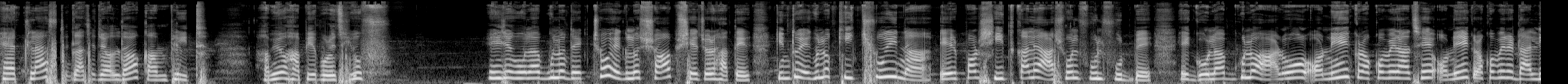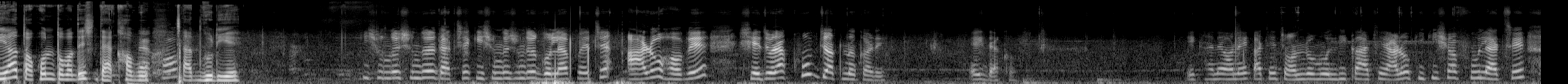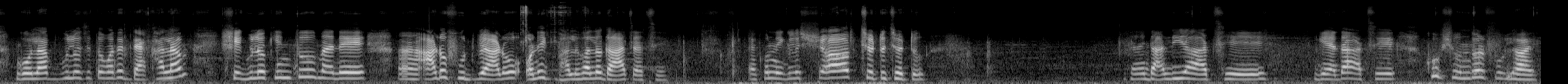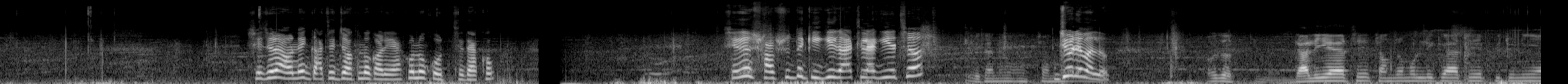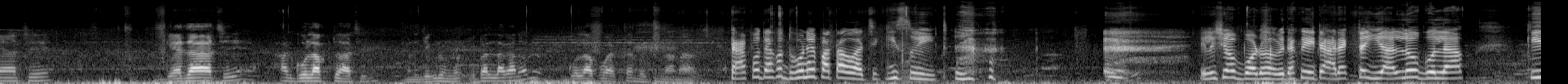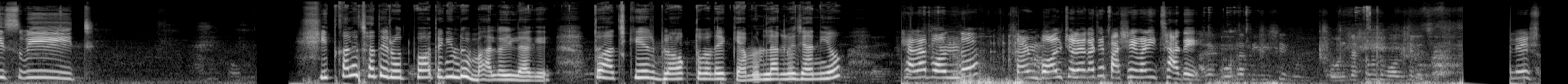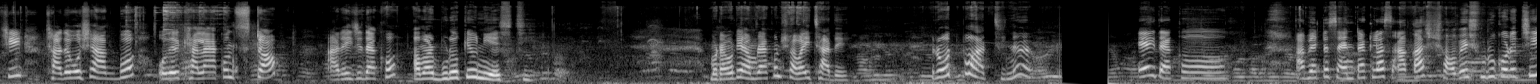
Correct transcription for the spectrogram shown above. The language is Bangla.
অ্যাট লাস্ট গাছে জল দেওয়া কমপ্লিট আমিও হাঁপিয়ে পড়েছি উফ। এই যে গোলাপগুলো দেখছ এগুলো সব সেজোর হাতের। কিন্তু এগুলো কিছুই না। এরপর শীতকালে আসল ফুল ফুটবে। এই গোলাপগুলো আরও অনেক রকমের আছে অনেক রকমের ডালিয়া তখন তোমাদের দেখাবো দেখো। ছাদ ঘুরিয়ে। কি সুন্দর সুন্দর গাছে কি সুন্দর সুন্দর গোলাপ হয়েছে, আরও হবে সেজোড়া খুব যত্ন করে। এই দেখো। এখানে অনেক আছে, চন্দ্রমল্লিকা আছে, আরও কী কী সব ফুল আছে। গোলাপগুলো যে তোমাদের দেখালাম, সেগুলো কিন্তু মানে আরও ফুটবে, আরও অনেক ভালো ভালো গাছ আছে। এখন এগুলো সব ছোট ছোট। এখানে ডালিয়া আছে গেঁদা আছে, খুব সুন্দর ফুল হয়। সেজোরা অনেক গাছের যত্ন করে এখনও করছে দেখো। সেজো সব শুদ্ধ কি কি গাছ লাগিয়েছো? এখানে জোরে বলো। ওই তো ডালিয়া আছে চন্দ্রমল্লিকা আছে পিটুনিয়া আছে গেঁদা আছে আর গোলাপ তো আছে। মানে যেগুলো এবার লাগানো হলো গোলাপও একটা নতুন আনা আছে। তারপর দেখো ধনে পাতাও আছে কি সুইট এগুলো সব বড় হবে। দেখো এটা আর একটা ইয়েলো গোলাপ কি সুইট শীতকালে ছাদে রোদ পাওয়াতে কিন্তু ভালোই লাগে। তো আজকের ব্লগ তোমাদের কেমন লাগল জানিও। খেলা বন্ধ কারণ বল চলে গেছে পাশের বাড়ির ছাদে। চলে এসছি ছাদে বসে আঁকবো। ওদের খেলা এখন স্টপ আর এই যে দেখো আমার বুড়োকেও নিয়ে এসছি। মোটামুটি আমরা এখন সবাই ছাদে। রোদ পোহাচ্ছি না? এই দেখো, আমি একটা স্যান্টা ক্লাস আঁকা সবে শুরু করেছি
